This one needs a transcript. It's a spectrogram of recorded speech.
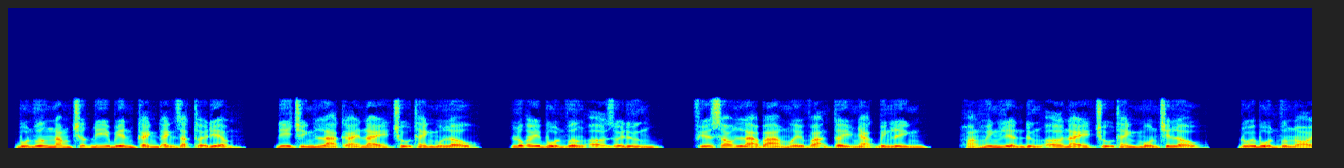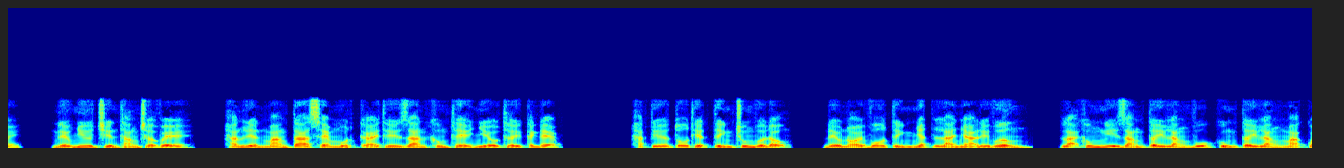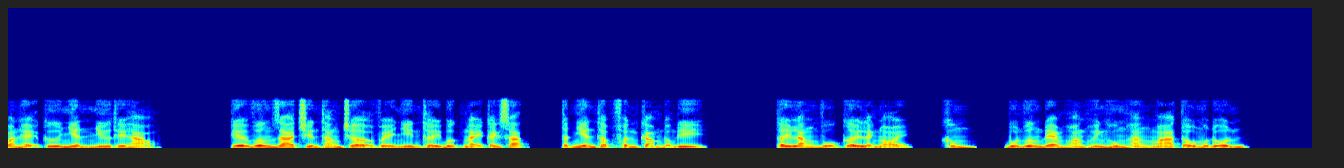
Bổn vương năm trước đi biên cảnh đánh giặc thời điểm, đi chính là cái này chủ thành môn lâu, lúc ấy bổn vương ở dưới đứng, phía sau là 30 vạn tây nhạc binh lính, Hoàng huynh liền đứng ở này chủ thành môn trên lầu, đối bổn vương nói, nếu như chiến thắng trở về, hắn liền mang ta xem một cái thế gian không thể nhiều thấy cảnh đẹp. Hạt tía tô thiệt tình chung vừa động, đều nói vô tình nhất là nhà đế vương, lại không nghĩ rằng Tây Lăng Vũ cùng Tây Lăng mạc quan hệ cư nhiên như thế hảo. Kia vương ra chiến thắng trở về nhìn thấy bực này cảnh sắc, tất nhiên thập phần cảm động đi. Tây Lăng Vũ cười lạnh nói, không, bổn vương đem Hoàng huynh hung hăng mà tấu một đốn.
